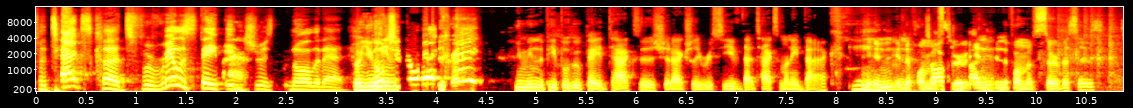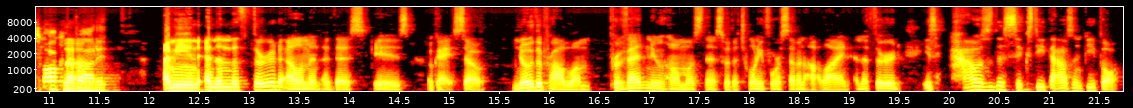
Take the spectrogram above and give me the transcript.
for tax cuts, for real estate interest and all of that. You Don't mean- you know that, Craig? You mean the people who paid taxes should actually receive that tax money back in, in the Mm. form of ser- in, in the form of services? Talk Um, about it. I mean, and then the third element of this is okay, so know the problem, prevent new homelessness with a 24 7 hotline. And the third is house the 60,000 people.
